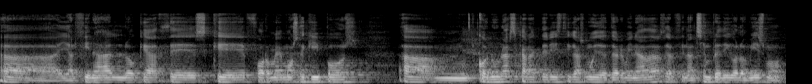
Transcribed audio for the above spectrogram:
Ah, y al final lo que hace es que formemos equipos con unas características muy determinadas y al final siempre digo lo mismo.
